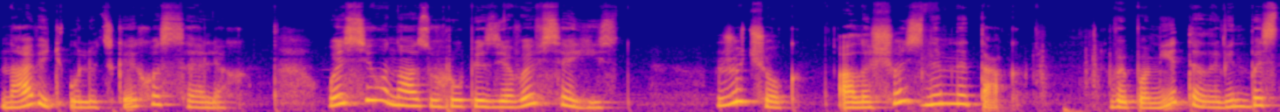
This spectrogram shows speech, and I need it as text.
навіть у людських оселях. Ось і у нас у групі з'явився гість. Жучок, але щось з ним не так. Ви помітили, він без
